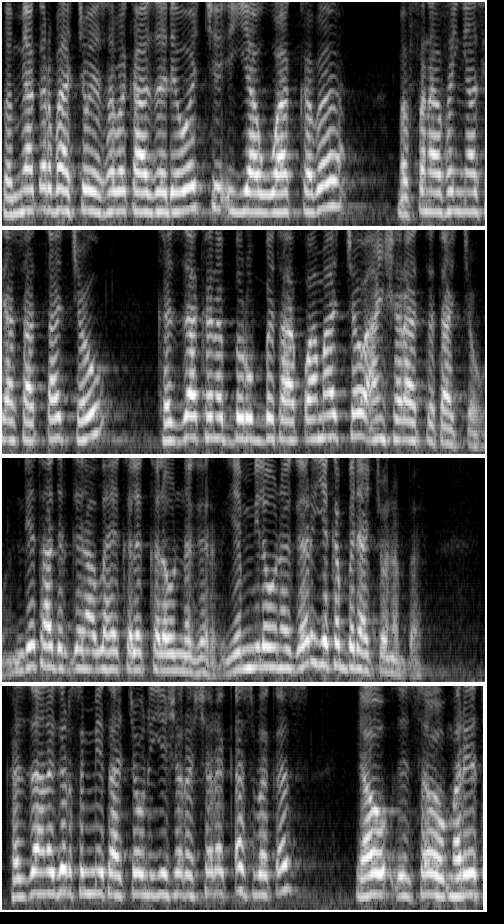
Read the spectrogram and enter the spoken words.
በሚያቀርባቸው የሰበካ ዘዴዎች እያዋከበ መፈናፈኛ ሲያሳጣቸው ከዛ ከነበሩበት አቋማቸው አንሸራተታቸው። እንዴት አድርገን አላህ የከለከለውን ነገር የሚለው ነገር እየከበዳቸው ነበር። ከዛ ነገር ስሜታቸውን እየሸረሸረ ቀስ በቀስ ያው ሰው መሬት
